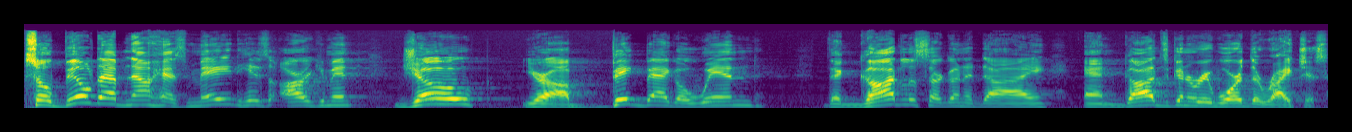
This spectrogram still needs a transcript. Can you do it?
So Bildad now has made his argument Joe, you're a big bag of wind. The godless are going to die, and God's going to reward the righteous.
